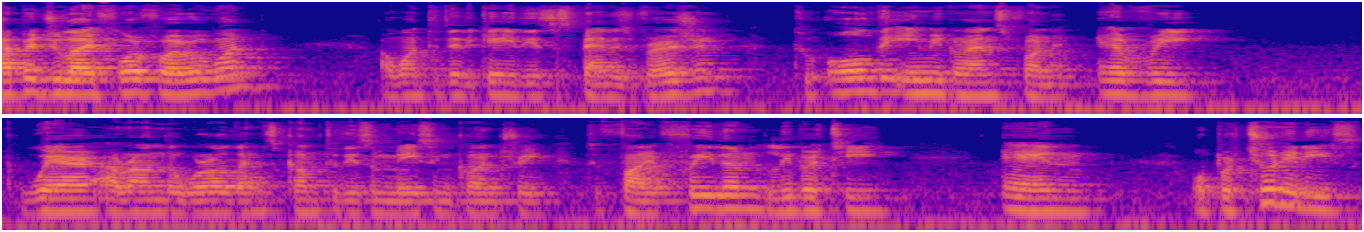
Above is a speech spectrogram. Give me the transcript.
Happy July 4th for everyone. I want to dedicate this Spanish version to all the immigrants from everywhere around the world that has come to this amazing country to find freedom, liberty, and opportunities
